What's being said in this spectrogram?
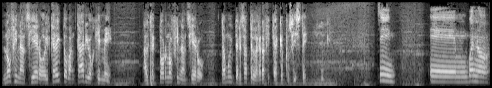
no financiero, el crédito bancario, Jimé, al sector no financiero. Está muy interesante la gráfica que pusiste. Sí, eh, bueno,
